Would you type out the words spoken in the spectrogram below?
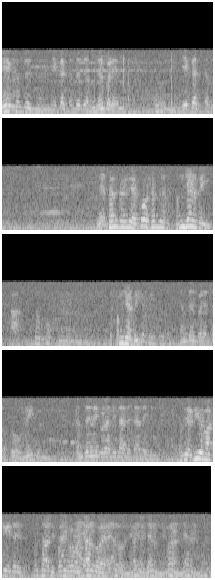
એક શબ્દ એક જ શબ્દ જો સમજણ પડે એક જ શબ્દ. સત્સંગ કરજે હકો શબ્દ સમજણ ભાઈ સમજણ ભાઈ. સમજણ પડે તો. નહીં સમજણ નહીં પડવાથી દીધા થઈ જાય. સમજણ હૃદય બાકી પરિભ્રમણ ચાલુ હોય તો જન્મ ને મરણ જન્મ ને મરણ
